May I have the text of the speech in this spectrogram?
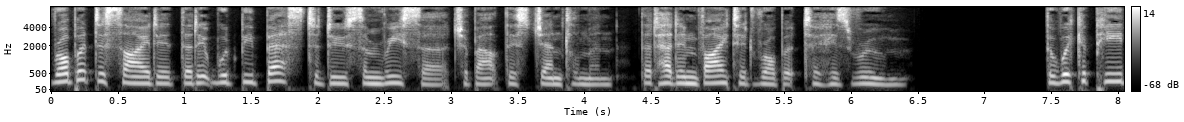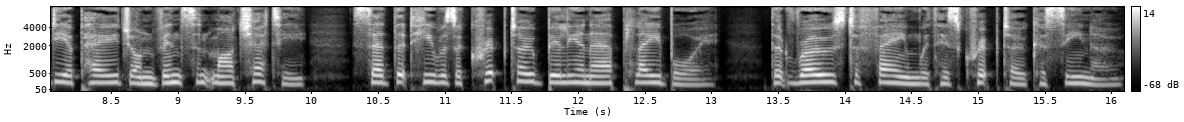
Robert decided that it would be best to do some research about this gentleman that had invited Robert to his room. The Wikipedia page on Vincent Marchetti said that he was a crypto billionaire playboy that rose to fame with his crypto casino.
